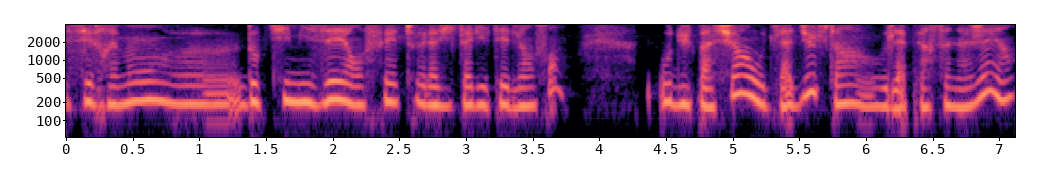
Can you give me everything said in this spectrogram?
c'est vraiment euh, d'optimiser en fait la vitalité de l'enfant ou du patient ou de l'adulte hein, ou de la personne âgée. hein.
